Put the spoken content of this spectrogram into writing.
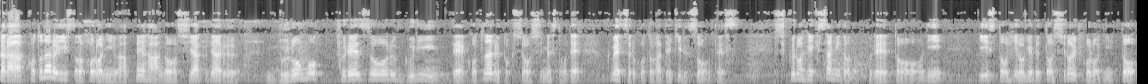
から異なるイーストのコロニーはペーハーの主役であるブロモクレゾールグリーンで異なる特徴を示すので区別することができるそうです。シクロヘキサミドのプレートにイーストを広げると白いコロニーと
